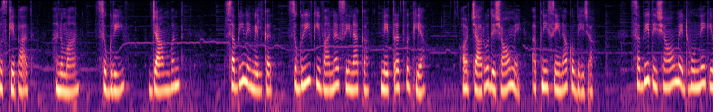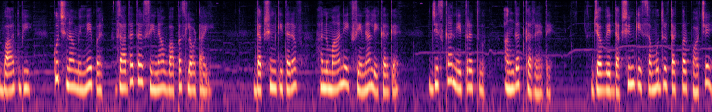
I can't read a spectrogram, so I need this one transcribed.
उसके बाद हनुमान, सुग्रीव, जामवंत सभी ने मिलकर सुग्रीव की वानर सेना का नेतृत्व किया और चारों दिशाओं में अपनी सेना को भेजा। सभी दिशाओं में ढूँढने के बाद भी कुछ न मिलने पर ज़्यादातर सेना वापस लौट आई। दक्षिण की तरफ़ हनुमान एक सेना लेकर गए, जिसका नेतृत्व अंगत कर रहे थे। जब वे दक्षिण के समुद्र तट पर पहुँचे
